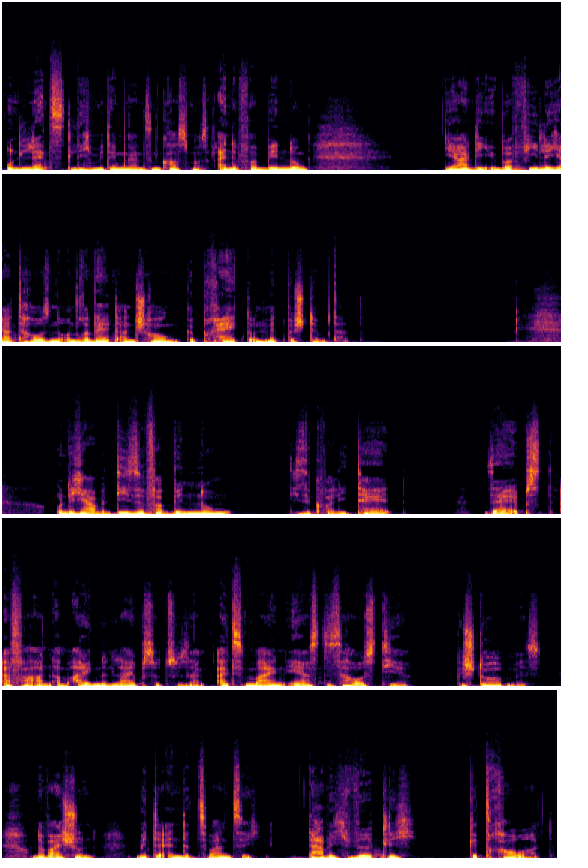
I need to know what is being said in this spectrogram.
und letztlich mit dem ganzen Kosmos. Eine Verbindung, ja, die über viele Jahrtausende unsere Weltanschauung geprägt und mitbestimmt hat. Und ich habe diese Verbindung, diese Qualität selbst erfahren, am eigenen Leib sozusagen, als mein erstes Haustier gestorben ist. Und da war ich schon Mitte, Ende 20. Da habe ich wirklich getrauert.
